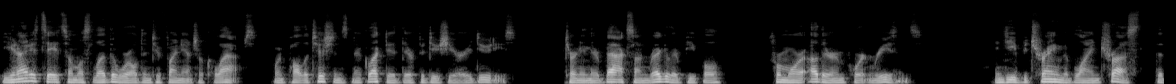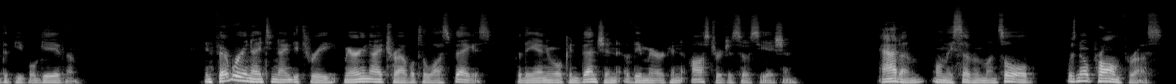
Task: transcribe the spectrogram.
The United States almost led the world into financial collapse when politicians neglected their fiduciary duties, turning their backs on regular people for more other important reasons, indeed betraying the blind trust that the people gave them. In February 1993, Mary and I traveled to Las Vegas for the annual convention of the American Ostrich Association. Adam, only seven months old, was no problem for us,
